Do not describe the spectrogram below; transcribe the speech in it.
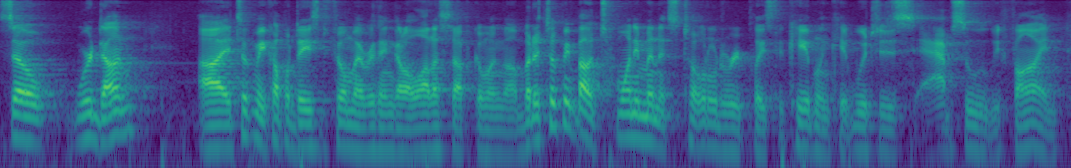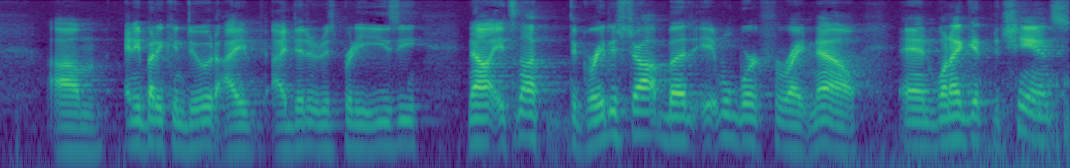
So we're done. Uh, it took me a couple days to film everything, got a lot of stuff going on, but it took me about 20 minutes total to replace the cabling kit, which is absolutely fine. Um, anybody can do it. I, I did it, it was pretty easy. Now, it's not the greatest job, but it will work for right now. And when I get the chance,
